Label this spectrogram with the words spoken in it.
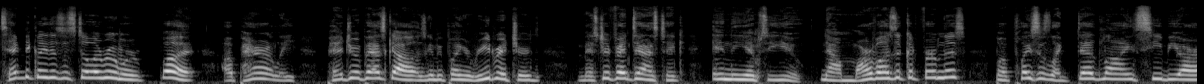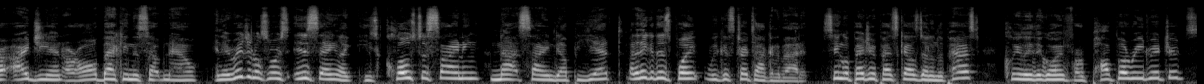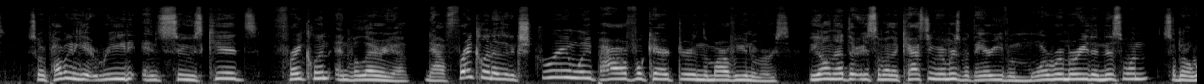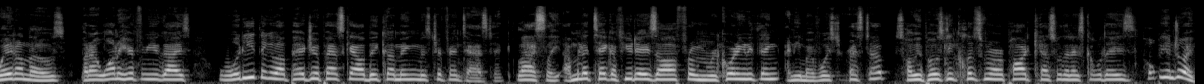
technically this is still a rumor, but apparently Pedro Pascal is going to be playing Reed Richards, Mr. Fantastic, in the MCU. Now, Marvel hasn't confirmed this, but places like Deadline, CBR, IGN are all backing this up now. And the original source is saying like he's close to signing, not signed up yet. But I think at this point we could start talking about it. Seeing what Pedro Pascal's done in the past, clearly they're going for Papa Reed Richards. So we're probably gonna get Reed and Sue's kids, Franklin and Valeria. Now, Franklin is an extremely powerful character in the Marvel Universe. Beyond that, there is some other casting rumors, but they are even more rumory than this one. So I'm gonna wait on those. But I want to hear from you guys. What do you think about Pedro Pascal becoming Mr. Fantastic? Lastly, I'm going to take a few days off from recording anything. I need my voice to rest up. So I'll be posting clips from our podcast for the next couple days. Hope you enjoy.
